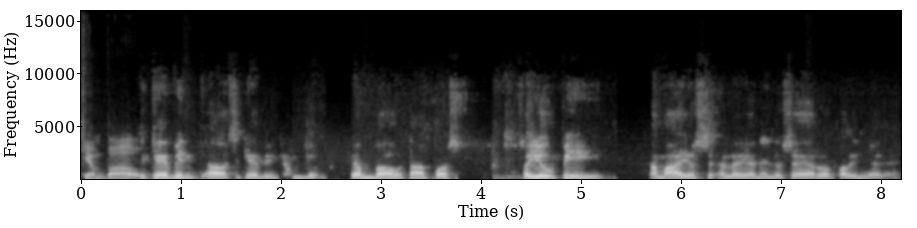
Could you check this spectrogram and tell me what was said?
Kiambao. Si Kevin, oh, si Kevin Kiambao. Tapos, sa UP, Tamayos, ano yan eh, Lucero pa rin yun eh.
